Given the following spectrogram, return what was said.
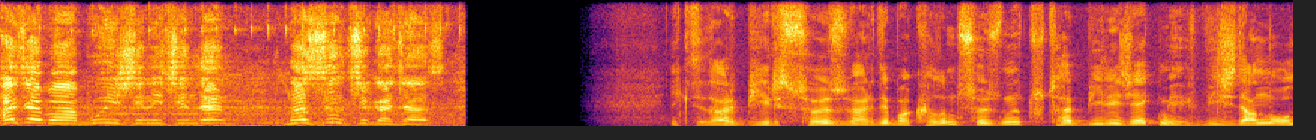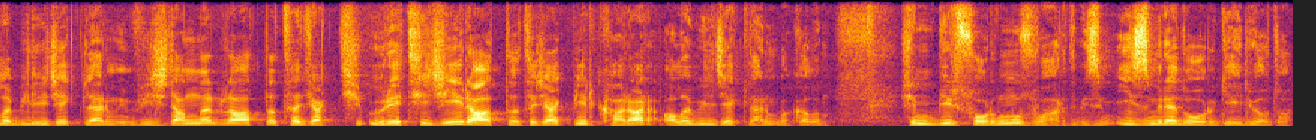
Acaba bu işin içinden nasıl çıkacağız? İktidar bir söz verdi. Bakalım sözünü tutabilecek mi? Vicdanlı olabilecekler mi? Vicdanları rahatlatacak, üreticiyi rahatlatacak bir karar alabilecekler mi bakalım? Şimdi bir sorunumuz vardı bizim İzmir'e doğru geliyordu.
